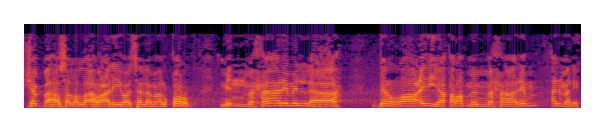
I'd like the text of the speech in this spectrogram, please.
شبه صلى الله عليه وسلم القرب. من محارم الله. بالراعي يقرب من محارم الملك.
